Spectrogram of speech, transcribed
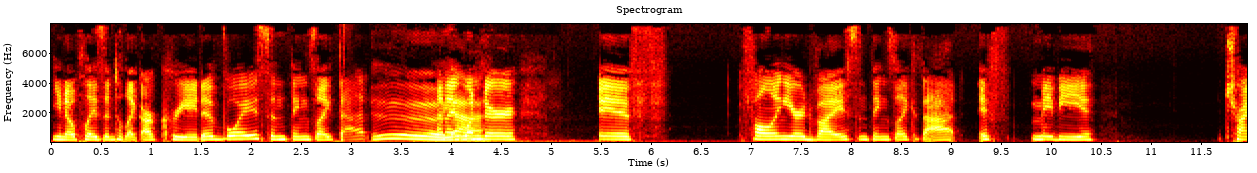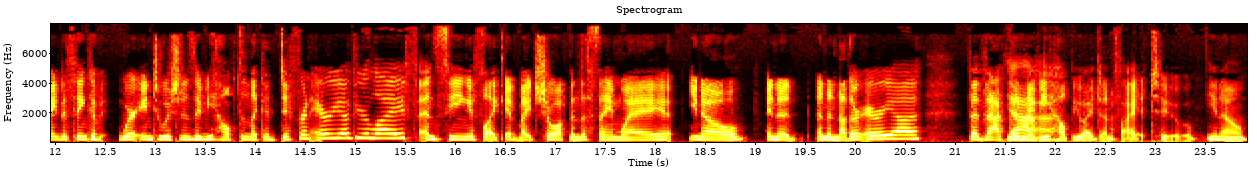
you know, plays into like our creative voice and things like that. Ooh, and yeah. I wonder if following your advice and things like that, if maybe trying to think of where intuition has maybe helped in like a different area of your life and seeing if like it might show up in the same way, you know, in a in another area that that can Yeah. maybe help you identify it too, you know.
